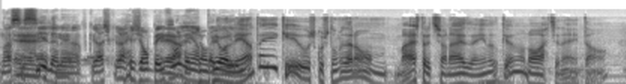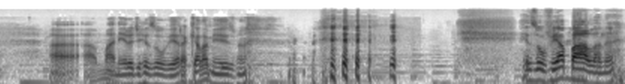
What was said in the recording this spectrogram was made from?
Na Sicília, que- né? Porque eu acho que é uma região bem é, violenta. região ali, né? violenta e que os costumes eram mais tradicionais ainda do que no norte, né? Então a, a maneira de resolver era aquela mesma. Né? resolver a bala, né?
